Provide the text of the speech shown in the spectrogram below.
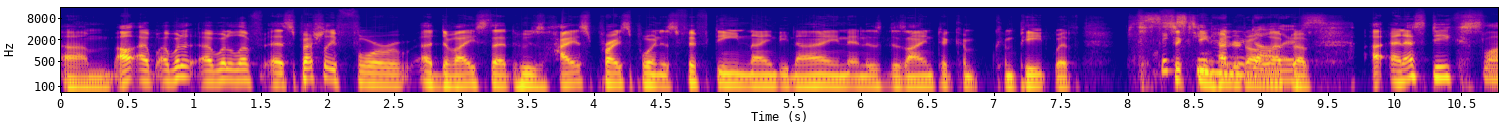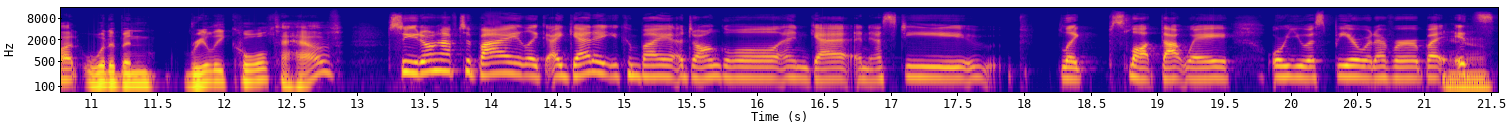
Um, I, I would I would have loved, especially for a device that whose highest price point is fifteen ninety nine and is designed to com- compete with sixteen hundred dollar laptop. Uh, an SD slot would have been really cool to have. So you don't have to buy like I get it. You can buy a dongle and get an SD like slot that way or USB or whatever, but yeah. it's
